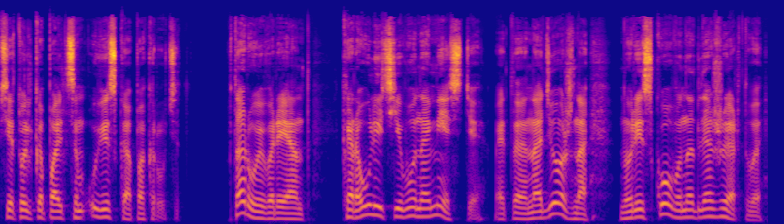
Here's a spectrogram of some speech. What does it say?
все только пальцем у виска покрутят. Второй вариант – караулить его на месте. Это надежно, но рискованно для жертвы,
